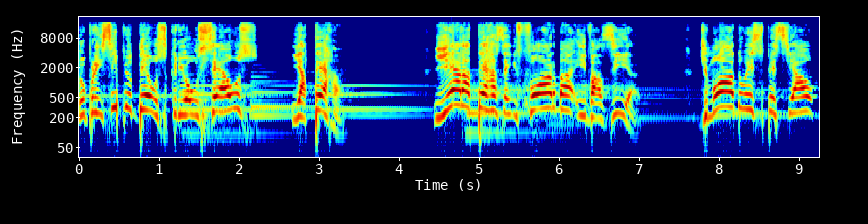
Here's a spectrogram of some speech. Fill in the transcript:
No princípio, Deus criou os céus e a terra, e era a terra sem forma e vazia, de modo especial,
